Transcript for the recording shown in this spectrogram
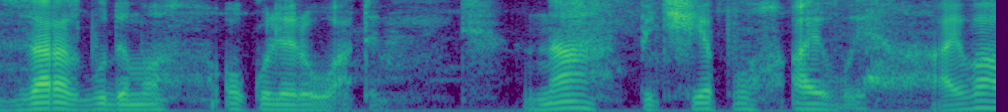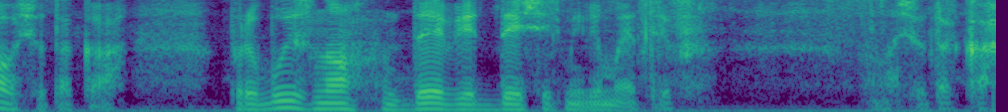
зараз будемо окулірувати на підчепу айви. Айва ось така. Приблизно 9-10 мм. Ось така.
